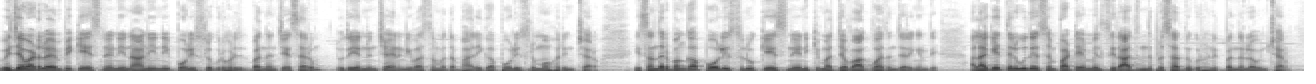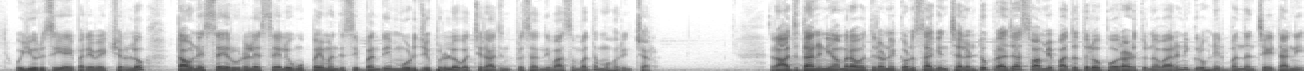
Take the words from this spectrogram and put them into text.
విజయవాడలో ఎంపీ కేసినేని నానిని పోలీసులు గృహ నిర్బంధం చేశారు. ఉదయం నుంచి ఆయన నివాసం వద్ద భారీగా పోలీసులు మోహరించారు. ఈ సందర్భంగా పోలీసులు కేసినేనికి మధ్య వాగ్వాదం జరిగింది. అలాగే తెలుగుదేశం పార్టీ ఎమ్మెల్సీ రాజేంద్ర ప్రసాద్ను గృహ నిర్బంధంలో ఉంచారు. ఉయ్యూరు సీఐ పర్యవేక్షణలో టౌన్ ఎస్ఐ రూరల్ ఎస్ఐలు ముప్పై మంది సిబ్బంది మూడు జీపులలో వచ్చి రాజేంద్ర ప్రసాద్ నివాసం వద్ద మోహరించారు. రాజధానిని అమరావతిలోనే కొనసాగించాలంటూ ప్రజాస్వామ్య పద్ధతిలో పోరాడుతున్న వారిని గృహ నిర్బంధం చేయటాన్ని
